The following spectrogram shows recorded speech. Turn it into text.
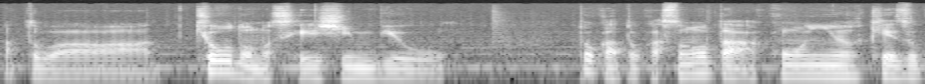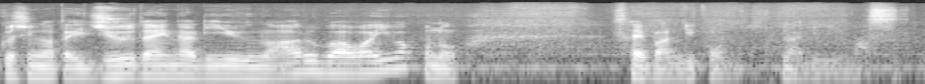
あとは強度の精神病とかとかその他婚姻を継続しがたい重大な理由がある場合はこの裁判離婚になります。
